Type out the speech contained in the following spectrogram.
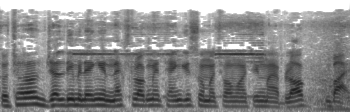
तो चलो, जल्दी मिलेंगे नेक्स्ट ब्लॉग में। Thank you so much for watching my blog bye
